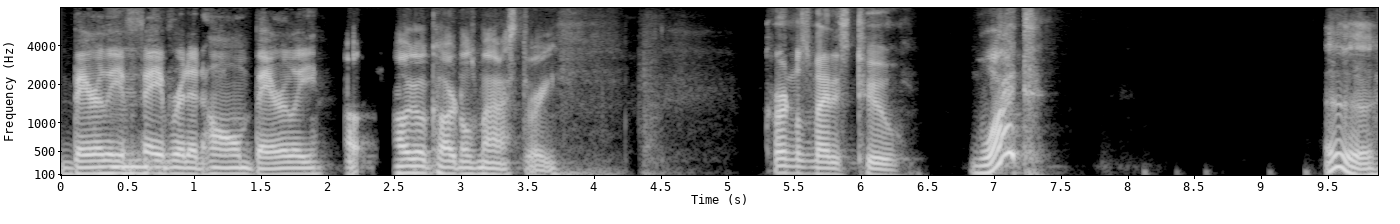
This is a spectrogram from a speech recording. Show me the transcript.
barely Mm. a favorite at home, barely. I'll, I'll go Cardinals minus three. Cardinals minus two. What? Ugh.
